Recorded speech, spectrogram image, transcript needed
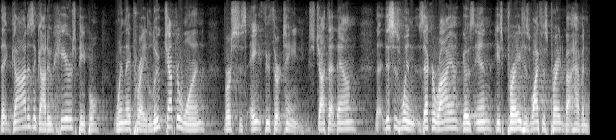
that God is a God who hears people when they pray. Luke chapter 1, verses 8 through 13. Just jot that down. This is when Zechariah goes in. He's prayed. His wife has prayed about having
